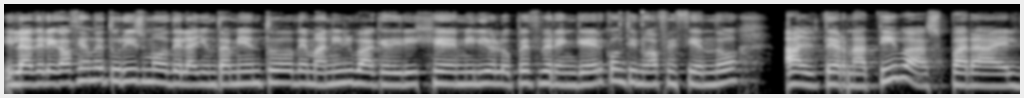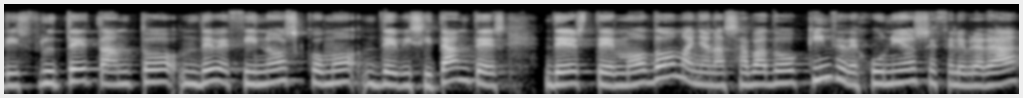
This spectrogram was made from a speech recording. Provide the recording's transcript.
Y la Delegación de Turismo del Ayuntamiento de Manilva, que dirige Emilio López Berenguer, continúa ofreciendo alternativas para el disfrute tanto de vecinos como de visitantes. De este modo, mañana sábado 15 de junio se celebrará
